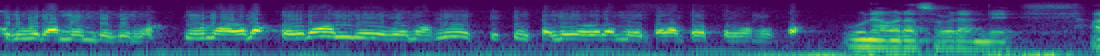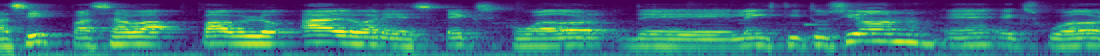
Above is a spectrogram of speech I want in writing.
seguramente que no. Un abrazo grande, buenas noches, un saludo grande para todos Un abrazo grande. Así pasaba Pablo Álvarez, ex jugador de la institución, eh, ex jugador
